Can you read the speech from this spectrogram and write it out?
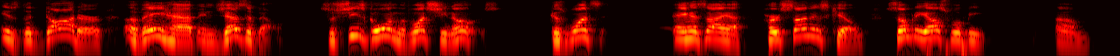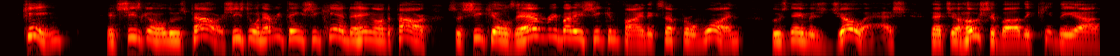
is the daughter of Ahab and Jezebel. So she's going with what she knows. Because once Ahaziah, her son is killed, somebody else will be um, king, and she's going to lose power. She's doing everything she can to hang on to power. So she kills everybody she can find except for one whose name is Joash. That Jehosheba, the the uh,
